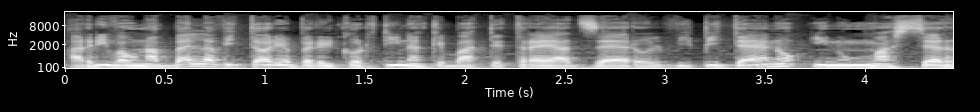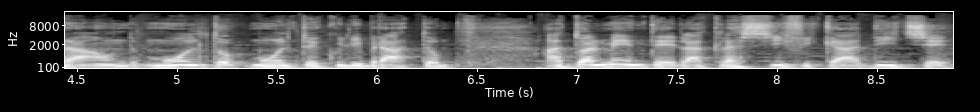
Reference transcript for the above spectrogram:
Arriva una bella vittoria per il Cortina che batte 3-0 il Vipiteno in un master round molto molto equilibrato. Attualmente la classifica dice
